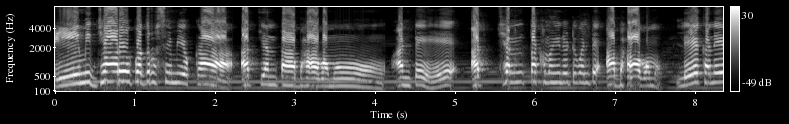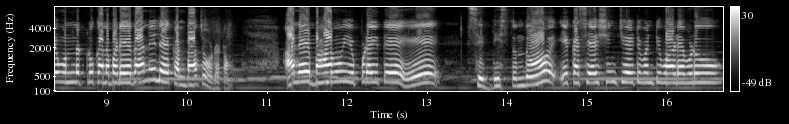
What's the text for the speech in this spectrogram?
ఈ మిథ్యారూప దృశ్యం యొక్క అత్యంత అభావము అంటే అత్యంతకమైనటువంటి అభావము. లేకనే ఉన్నట్లు కనబడేదాన్ని లేకుండా చూడటం. అనే భావం ఎప్పుడైతే సిద్ధిస్తుందో ఇక శేషించేటువంటి వాడెవడు?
